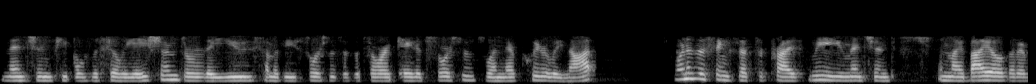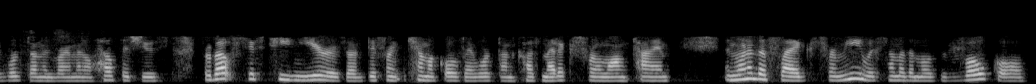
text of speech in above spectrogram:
mention people's affiliations or they use some of these sources as authoritative sources when they're clearly not. One of the things that surprised me, you mentioned in my bio that I've worked on environmental health issues for about 15 years on different chemicals. I worked on cosmetics for a long time. And one of the flags for me was some of the most vocal,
